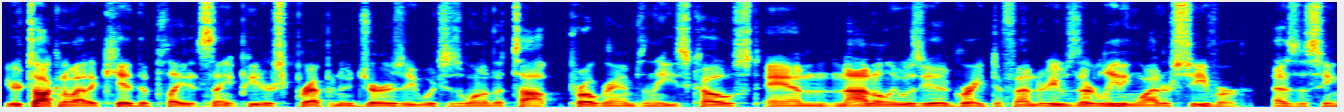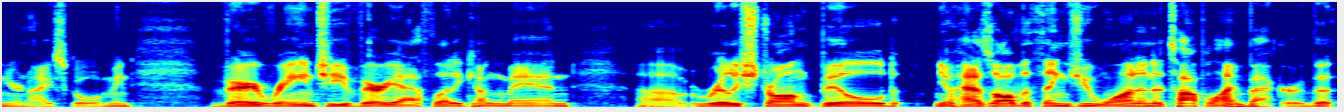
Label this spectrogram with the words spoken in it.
you're talking about a kid that played at St. Peter's Prep in New Jersey, which is one of the top programs on the East Coast, and not only was he a great defender, he was their leading wide receiver as a senior in high school. I mean, very rangy, very athletic young man, uh, really strong build. You know, has all the things you want in a top linebacker. The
